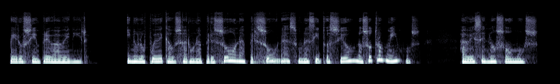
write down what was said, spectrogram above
pero siempre va a venir. Y nos los puede causar una persona, personas, una situación, nosotros mismos. A veces no somos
